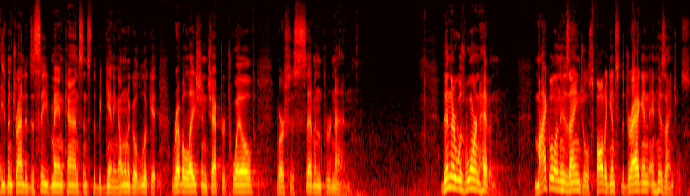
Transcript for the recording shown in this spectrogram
He's been trying to deceive mankind since the beginning. I want to go look at Revelation chapter 12, verses 7 through 9. Then there was war in heaven. Michael and his angels fought against the dragon and his angels.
